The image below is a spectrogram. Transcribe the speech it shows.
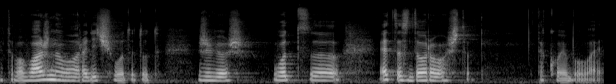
этого важного, ради чего ты тут живешь. Вот э, это здорово, что такое бывает.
